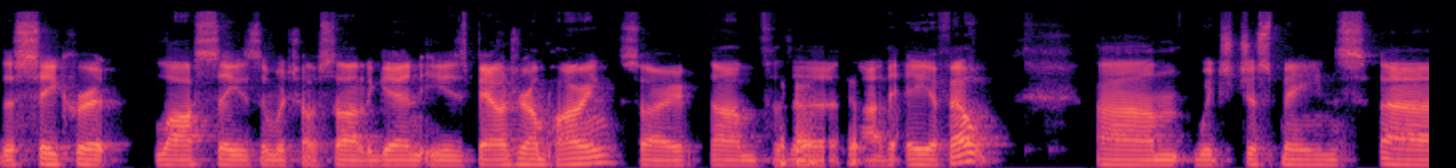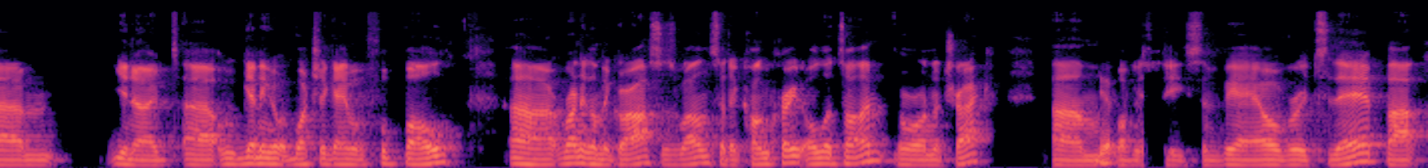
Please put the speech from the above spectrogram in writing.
the secret last season, which I've started again, is boundary umpiring. So um, for okay. the yep. uh, the EFL, um, which just means um, you know uh, getting to watch a game of football, uh, running on the grass as well instead of concrete all the time or on a track. Um, yep. Obviously, some VAL routes there, but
